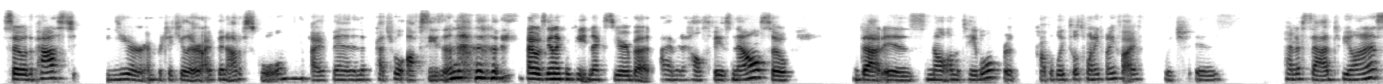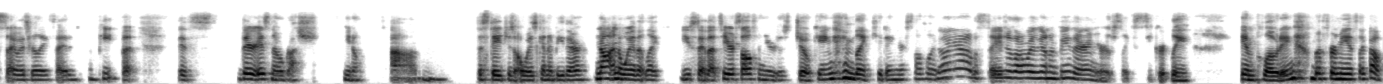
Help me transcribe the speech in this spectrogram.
So the past year in particular, I've been out of school. I've been in the perpetual off season. I was going to compete next year, but I'm in a health phase now, so that is not on the table for probably till 2025, which is kind of sad to be honest. I was really excited to compete, but it's there is no rush. You know, um, the stage is always going to be there. Not in a way that like you say that to yourself and you're just joking and like kidding yourself, like, oh yeah, the stage is always going to be there, and you're just like secretly imploding. But for me, it's like, oh,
